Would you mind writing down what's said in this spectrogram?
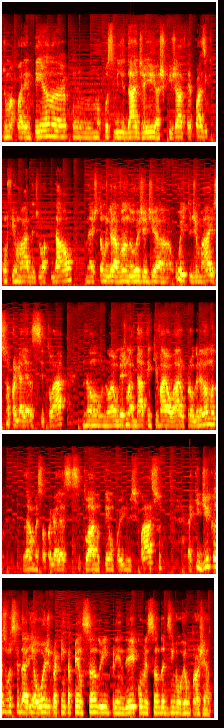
de uma quarentena, com uma possibilidade aí, acho que já até quase que confirmada de lockdown. Né? Estamos gravando hoje, é dia 8 de maio, só para a galera se situar não, não é a mesma data em que vai ao ar o programa, né? mas só para a galera se situar no tempo e no espaço. É, que dicas você daria hoje para quem está pensando em empreender e começando a desenvolver um projeto?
